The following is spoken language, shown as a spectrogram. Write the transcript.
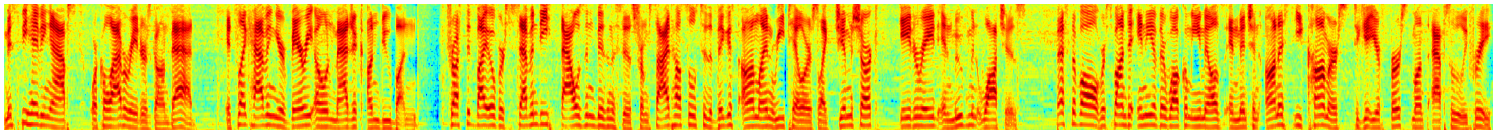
misbehaving apps, or collaborators gone bad. It's like having your very own magic undo button. Trusted by over 70,000 businesses from side hustles to the biggest online retailers like Gymshark, Gatorade, and Movement Watches. Best of all, respond to any of their welcome emails and mention Honest e-commerce to get your first month absolutely free.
